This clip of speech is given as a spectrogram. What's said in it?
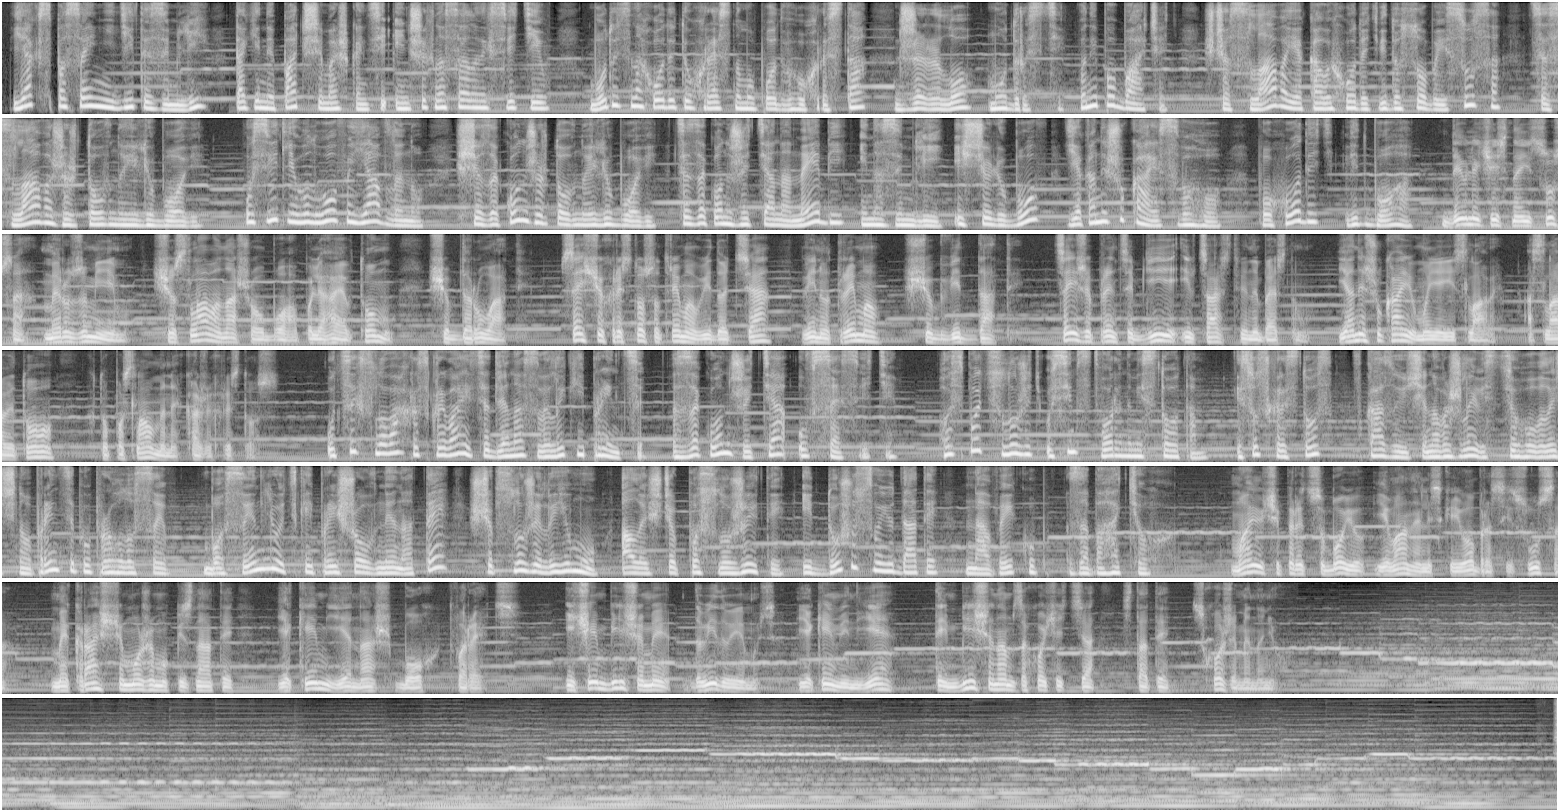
Як спасенні діти землі, так і непадші мешканці інших населених світів будуть знаходити у хресному подвигу Христа джерело мудрості. Вони побачать, що слава, яка виходить від особи Ісуса, це слава жертовної любові. У світлі Голгофи явлено, що закон жертовної любові це закон життя на небі і на землі, і що любов, яка не шукає свого, походить від Бога. Дивлячись на Ісуса, ми розуміємо, що слава нашого Бога полягає в тому, щоб дарувати. Все, що Христос отримав від Отця, Він отримав, щоб віддати. Цей же принцип діє і в Царстві Небесному. Я не шукаю моєї слави, а слави того, хто послав мене, каже Христос. У цих словах розкривається для нас великий принцип закон життя у всесвіті. Господь служить усім створеним істотам, Ісус Христос, вказуючи на важливість цього величного принципу, проголосив: бо син людський прийшов не на те, щоб служили йому, але щоб послужити і душу свою дати на викуп за багатьох. Маючи перед собою євангельський образ Ісуса, ми краще можемо пізнати, яким є наш Бог Творець. І чим більше ми довідуємося, яким Він є, тим більше нам захочеться стати схожими на нього.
